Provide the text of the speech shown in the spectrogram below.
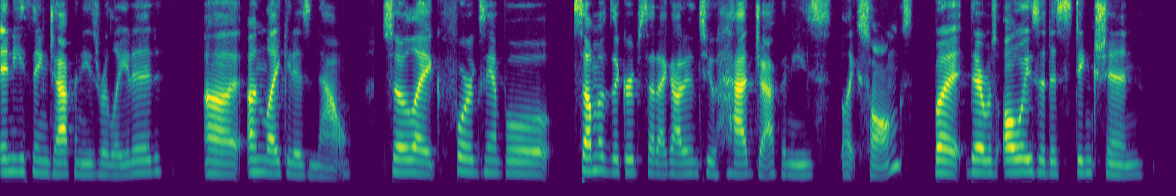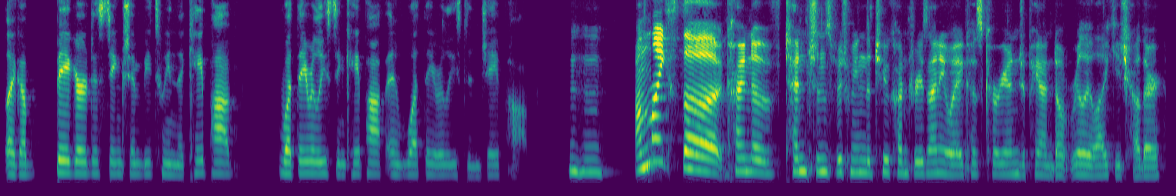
anything Japanese related, uh, unlike it is now. So, like, for example, some of the groups that I got into had Japanese like songs, but there was always a distinction, like a bigger distinction between the K pop, what they released in K pop, and what they released in J pop. hmm Unlike the kind of tensions between the two countries, anyway, because Korea and Japan don't really like each other.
